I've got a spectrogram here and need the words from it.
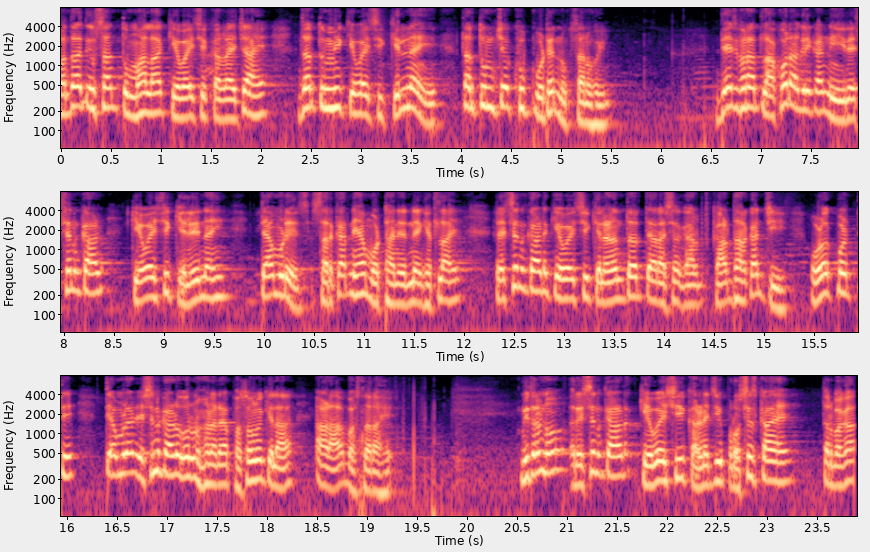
पंधरा दिवसांत तुम्हाला के वाय सी करायचे आहे. जर तुम्ही के वाय सी केली नाही तर तुमचे खूप मोठे नुकसान होईल. देशभरात लाखो नागरिकांनी ration card K Y C केले नाही. त्यामुळेच सरकारने हा मोठा निर्णय घेतला आहे. Ration card K Y C केल्यानंतर त्या राशन कार्ड कार्डधारकांची ओळख पडते. त्यामुळे रेशन कार्डवरून होणाऱ्या फसवणुकीला आळा बसणार आहे. मित्रांनो ration card K Y C करण्याची प्रोसेस काय आहे? तर बघा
